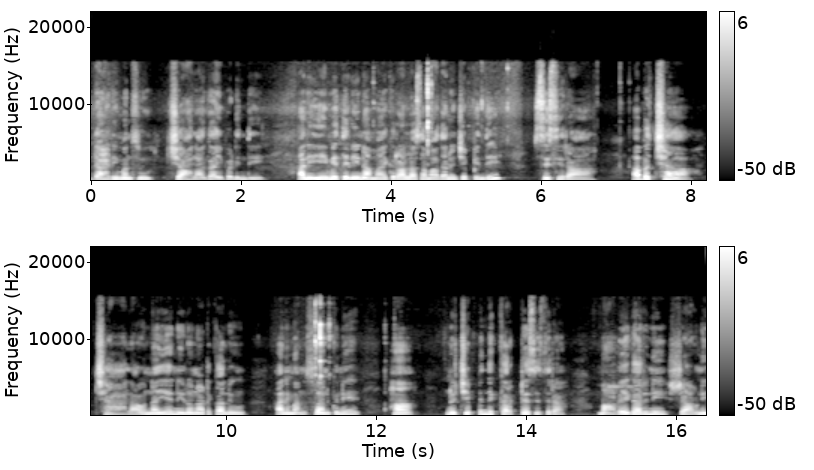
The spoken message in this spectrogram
డాడీ మనసు చాలా గాయపడింది. అని ఏమీ తెలియని అమాయకురాల్లా సమాధానం చెప్పింది శిశిరా. అబ్బచ్చా చాలా ఉన్నాయే నీలో నాటకాలు అని మనసులో అనుకుని హా నువ్వు చెప్పింది కరెక్టే శిశిరా. మావయ్య గారిని శ్రావణి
